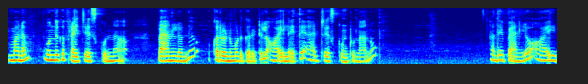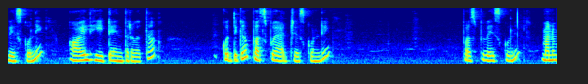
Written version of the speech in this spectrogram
మనం ముందుగా ఫ్రై చేసుకున్న ప్యాన్లోనే ఒక రెండు మూడు గరిటెలు ఆయిల్ అయితే యాడ్ చేసుకుంటున్నాను. అదే ప్యాన్లో ఆయిల్ వేసుకొని ఆయిల్ హీట్ అయిన తర్వాత కొద్దిగా పసుపు యాడ్ చేసుకోండి. పసుపు వేసుకొని మనం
